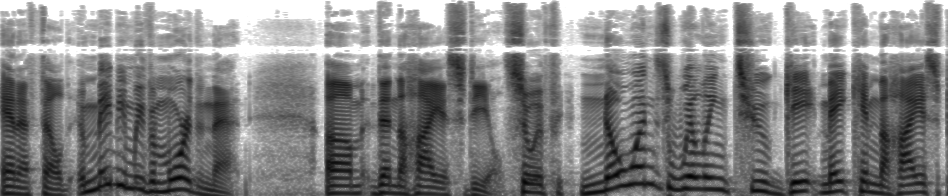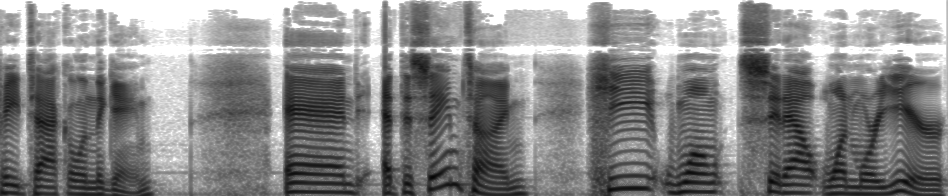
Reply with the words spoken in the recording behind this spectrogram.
NFL, maybe even more than that, um, than the highest deal. So if no one's willing to get, make him the highest paid tackle in the game, and at the same time, he won't sit out one more year,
